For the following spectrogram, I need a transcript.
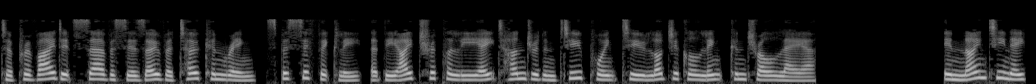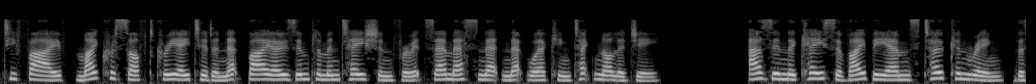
to provide its services over Token Ring, specifically, at the IEEE 802.2 logical link control layer. In 1985, Microsoft created a NetBIOS implementation for its MS-NET networking technology. As in the case of IBM's Token Ring, the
